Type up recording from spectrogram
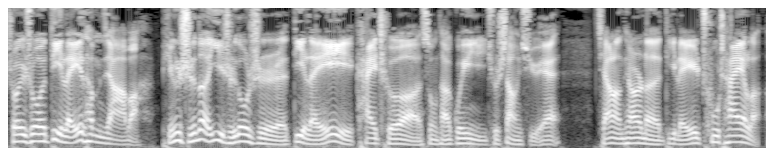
说一说地雷他们家吧。平时呢，一直都是地雷开车送他闺女去上学。前两天呢，地雷出差了。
